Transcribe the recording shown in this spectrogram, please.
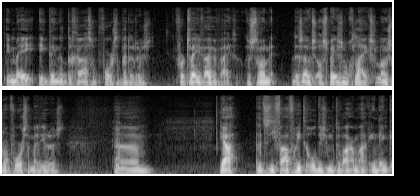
in mee. Ik denk dat de graafschap voor staat bij de rust. Voor 2,55. Dus gewoon, desnoods als spelers nog gelijk, zolang ze maar voor staan bij die rust. Ja. Um, ja, het is die favoriete rol die ze moeten waarmaken. Ik denk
